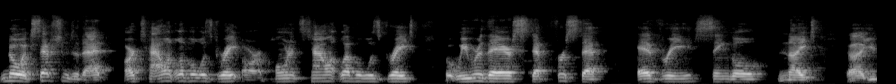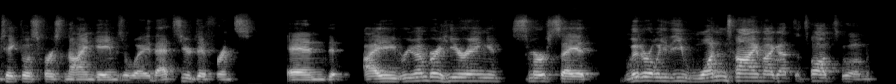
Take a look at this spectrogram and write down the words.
no exception to that. Our talent level was great. Our opponent's talent level was great, but we were there step for step every single night. Uh, you take those first nine games away, that's your difference. And I remember hearing Smurf say it literally the one time I got to talk to him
